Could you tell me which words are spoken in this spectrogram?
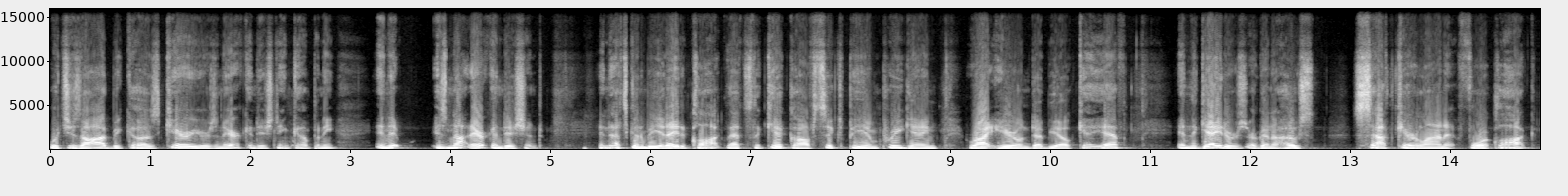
which is odd because Carrier is an air conditioning company and it is not air conditioned. And that's going to be at 8 o'clock. That's the kickoff, 6 p.m. pregame right here on WLKF. And the Gators are going to host South Carolina at 4 o'clock.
